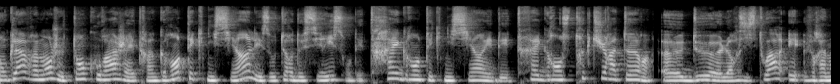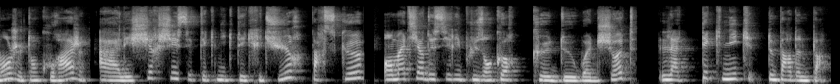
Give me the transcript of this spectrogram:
Donc là, vraiment, je t'encourage à être un grand technicien. Les auteurs de séries sont des très grands techniciens et des très grands structurateurs euh, de euh, leurs histoires. Et vraiment, je t'encourage à aller chercher ces techniques d'écriture parce que, en matière de séries plus encore que de one-shot, la technique ne pardonne pas.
